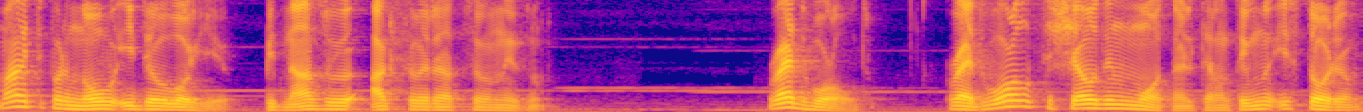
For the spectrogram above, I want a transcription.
мають тепер нову ідеологію під назвою акселераціонізм. Red World. Red World це ще один мод на альтернативну історію,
